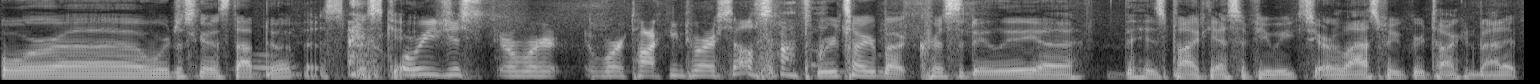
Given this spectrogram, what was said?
or uh, we're just gonna stop doing this. Just kidding. Or you just or we're we're talking to ourselves. we were talking about Chris D'Elia, uh, his podcast a few weeks or last week. We were talking about it.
